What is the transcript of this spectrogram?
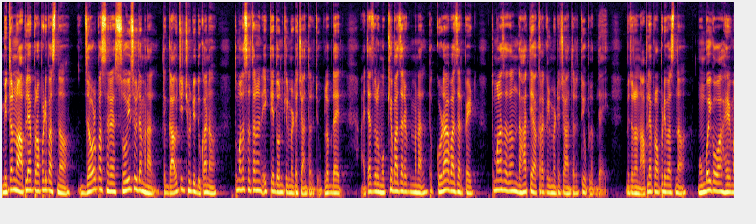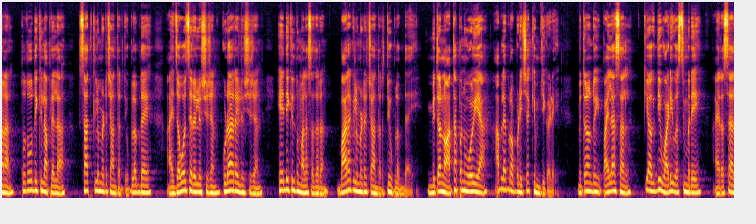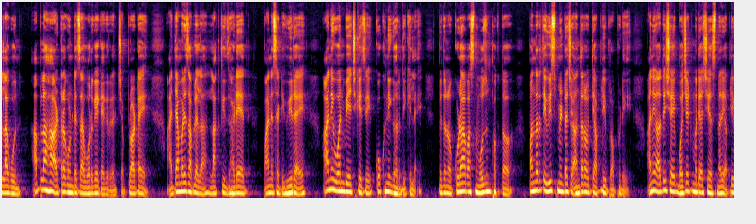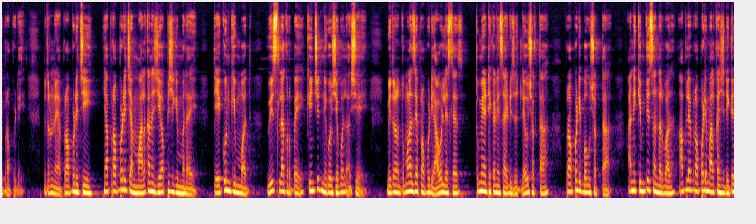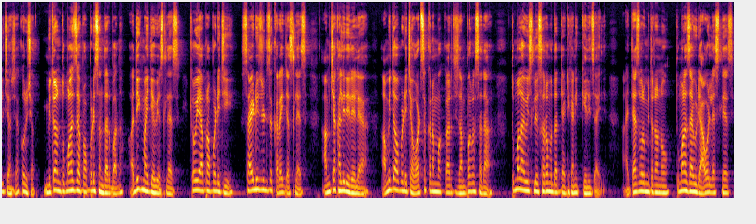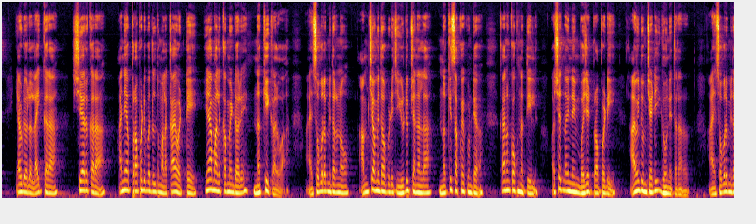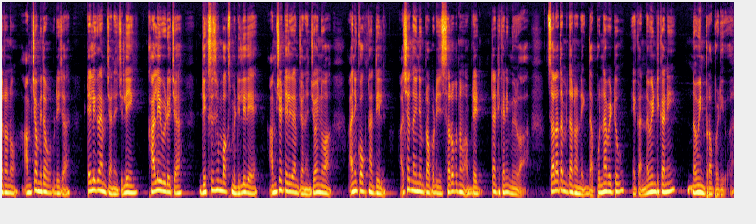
मित्रांनो आपल्या प्रॉपर्टीपासनं जवळपास असणाऱ्या सोयीसुविधा म्हणाल तर गावची छोटी दुकानं तुम्हाला साधारण एक ते दोन किलोमीटरच्या अंतराची उपलब्ध आहेत. आणि त्याचबरोबर मुख्य बाजारपेठ म्हणाल तर कुडाळ बाजारपेठ तुम्हाला साधारण दहा ते अकरा किलोमीटरच्या अंतरावरती उपलब्ध आहे. मित्रांनो आपल्या प्रॉपर्टीपासनं मुंबई गोवा हायवे म्हणाल तर तो देखील आपल्याला सात किलोमीटरच्या अंतरावरती उपलब्ध आहे. आणि जवळचे railway station Kudal railway station हे देखील तुम्हाला साधारण बारा किलोमीटरच्या अंतरावरती उपलब्ध आहे. मित्रांनो आता आपण वळूया आपल्या प्रॉपर्टीच्या किमतीकडे. मित्रांनो तुम्ही पाहिलं असाल की अगदी वाडी वस्तीमध्ये आणि रस्त्याला लागून आपला हा अठरा गुंठ्याचा वर्ग एक ॲग्रिकल्चर प्लॉट आहे. आणि त्यामध्येच आपल्याला लागती झाडे आहेत पाण्यासाठी विहीर आहे आणि वन बी एच केचे कोकणी घर देखील आहे. मित्रांनो कुडापासून मोजून फक्त पंधरा ते वीस मिनिटाच्या अंतरावरती आपली प्रॉपर्टी आणि अतिशय बजेटमध्ये अशी असणारी आपली प्रॉपर्टी मित्रांनो या प्रॉपर्टीची या प्रॉपर्टीच्या मालकाने जी अपेक्षी किंमत आहे ती एकूण किंमत वीस लाख रुपये किंचित निगोशिएबल अशी आहे. मित्रांनो तुम्हाला जर प्रॉपर्टी आवडली असल्यास तुम्ही या ठिकाणी साईड विजिट लिहू शकता प्रॉपर्टी बघू शकता आणि किमती संदर्भात आपल्या प्रॉपर्टी मालकाशी देखील चर्चा करू शकता. मित्रांनो तुम्हाला जर प्रॉपर्टी संदर्भात अधिक माहिती हवी असल्यास किंवा या प्रॉपर्टीची साईड विजिट जर करायची असल्यास आमच्या खाली दिलेल्या अमिता प्रॉपर्टीच्या व्हॉट्सअप क्रमांकावरती संपर्क साधा. तुम्हाला विसली सर्व मदत त्या ठिकाणी केली जाईल. आणि त्याचबरोबर मित्रांनो तुम्हाला जा व्हिडिओ आवडले असल्यास या व्हिडिओला लाईक करा शेअर करा आणि या प्रॉपर्टीबद्दल तुम्हाला काय वाटते हे आम्हाला कमेंटद्वारे नक्की कळवा. आणि सोबत मित्रांनो आमच्या अमिताभ प्रॉपर्टीच्या यूट्यूब चॅनलला नक्की सबस्क्राईब करून ठेवा कारण कोकणातील अशाच नवीन नवीन बजेट प्रॉपर्टी आम्ही तुमच्यासाठी घेऊन येत राहणार आहोत. आणि सोबत मित्रांनो आमच्या अमिताभ प्रॉपर्टीच्या टेलिग्राम चॅनलची लिंक खाली व्हिडिओच्या डिस्क्रिप्शन बॉक्समध्ये दिलेली आहे. आमच्या टेलिग्राम चॅनल जॉईन व्हा आणि कोकणातील अशा नवीन नवीन प्रॉपर्टीची सर्वप्रथम अपडेट त्या ठिकाणी मिळवा. चला तर मित्रांनो एकदा पुन्हा भेटू एका नवीन ठिकाणी नवीन प्रॉपर्टीवर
